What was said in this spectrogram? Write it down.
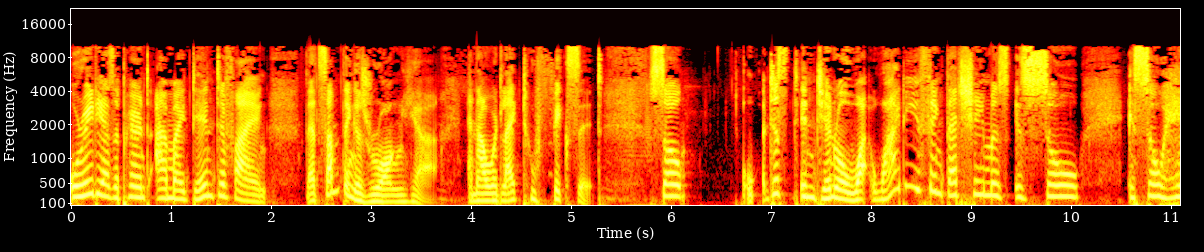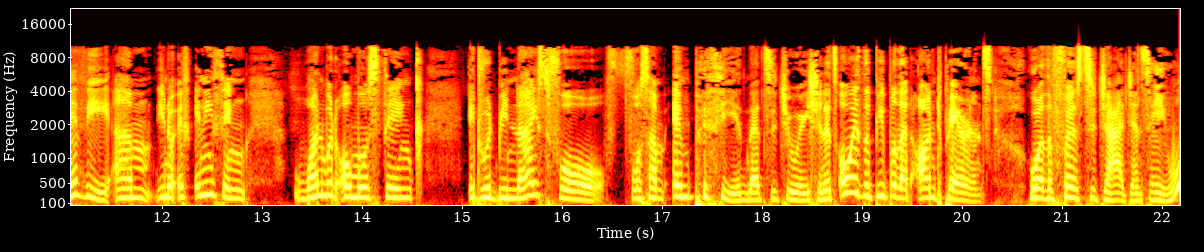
already as a parent, I'm identifying that something is wrong here and I would like to fix it. So just in general, why, why do you think that shame is, is so, is so heavy? Um, you know, if anything, one would almost think, it would be nice for, for some empathy in that situation. It's always the people that aren't parents who are the first to judge and say, woo,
